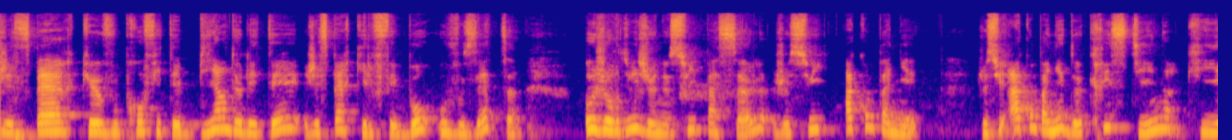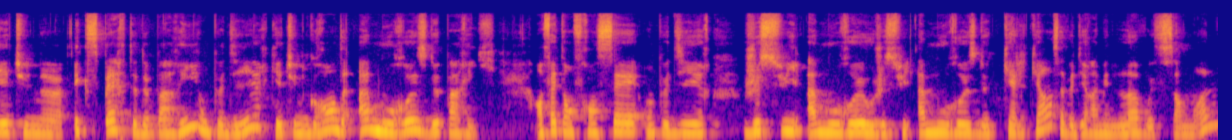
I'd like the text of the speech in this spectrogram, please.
J'espère que vous profitez bien de l'été. J'espère qu'il fait beau où vous êtes. Aujourd'hui, je ne suis pas seule, je suis accompagnée. Je suis accompagnée de Christine, qui est une experte de Paris, on peut dire, qui est une grande amoureuse de Paris. En fait, en français, on peut dire je suis amoureux ou je suis amoureuse de quelqu'un, ça veut dire I'm in love with someone.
